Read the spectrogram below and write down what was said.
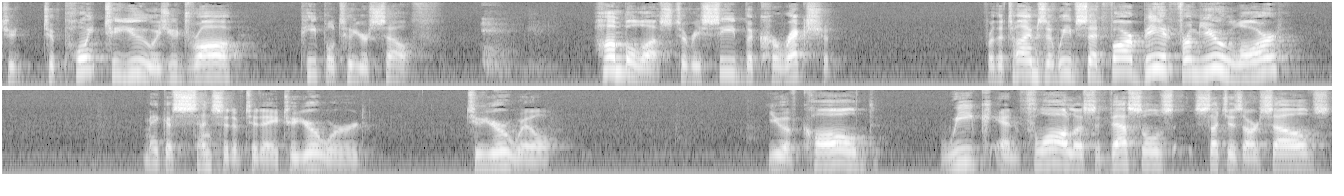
to, to point to you as you draw people to yourself. Humble us to receive the correction for the times that we've said, Far be it from you, Lord. Make us sensitive today to your word, to your will. You have called weak and flawless vessels such as ourselves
